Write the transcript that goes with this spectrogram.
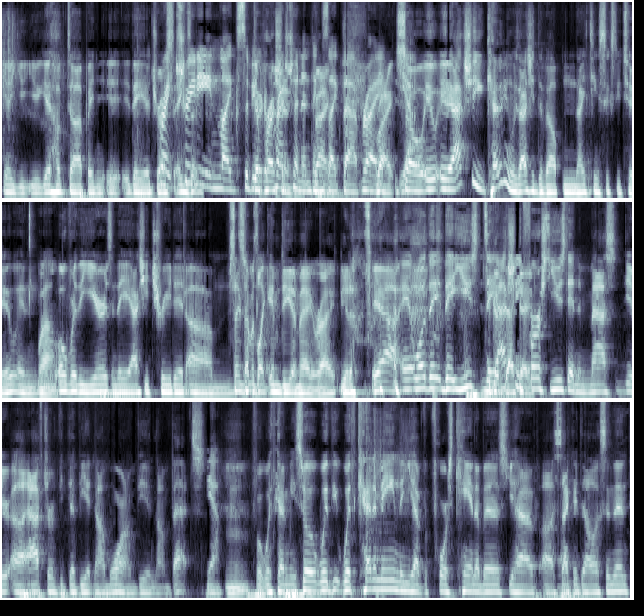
you know, you, you get hooked up and it, they address right, treating like severe depression, depression and things right. like that, right? Right. Yeah. So it, it, actually ketamine was actually developed in 1962, and wow. over the years, and they actually treated um, same time as like MDMA, right? You know, yeah. And, well, they they used they actually decade. first used it in mass uh, after the Vietnam War on Vietnam vets. Yeah. Mm. For, with ketamine. So with with ketamine, then you have of course cannabis, you have uh, psychedelics, and then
